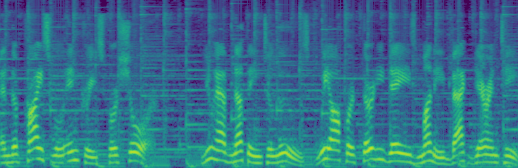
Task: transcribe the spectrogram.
and the price will increase for sure. You have nothing to lose, we offer 30 days money back guarantee.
